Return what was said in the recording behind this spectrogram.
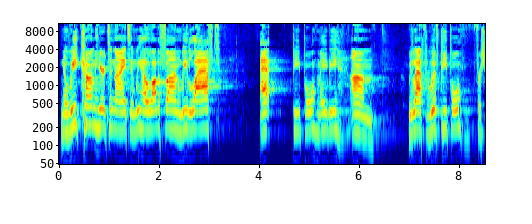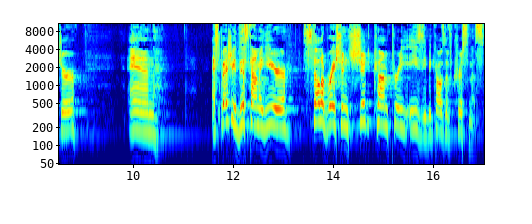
You know, we come here tonight and we had a lot of fun. We laughed at people, maybe. Um, we laughed with people, for sure. And especially this time of year, celebration should come pretty easy because of Christmas.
